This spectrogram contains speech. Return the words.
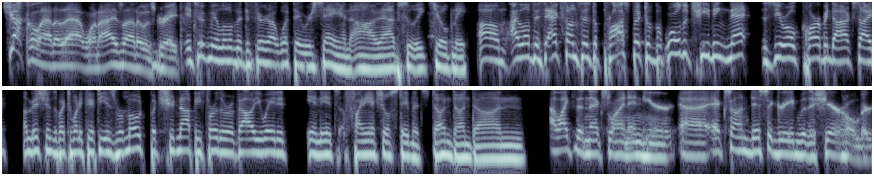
chuckle out of that one. I thought it was great. It took me a little bit to figure out what they were saying. Uh, it absolutely killed me. Um, I love this. Exxon says the prospect of the world achieving net zero carbon dioxide emissions by 2050 is remote, but should not be further evaluated in its financial statements. Done, done, done. I like the next line in here. Uh, Exxon disagreed with a shareholder.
